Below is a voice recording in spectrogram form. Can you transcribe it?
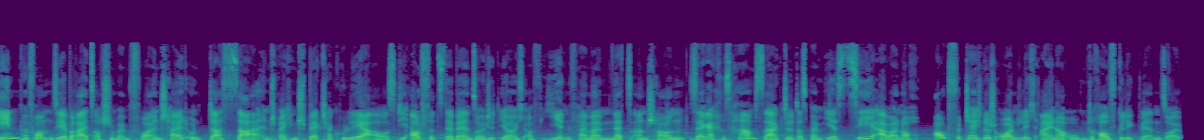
Den performten sie ja bereits auch schon beim Vorentscheid und das sah entsprechend spektakulär aus. Die Outfits der Band solltet ihr euch auf jeden Fall mal im Netz anschauen. Sänger Chris Harms sagte, dass beim ESC aber noch outfittechnisch ordentlich einer oben drauf gelegt werden soll.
